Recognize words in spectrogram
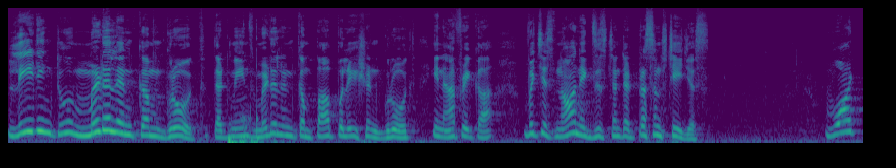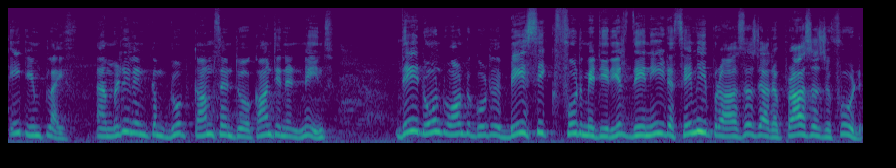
leading to middle income growth. That means middle income population growth in Africa, which is non existent at present stages. What it implies, a middle income group comes into a continent means they don't want to go to the basic food materials, they need a semi processed or a processed food.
